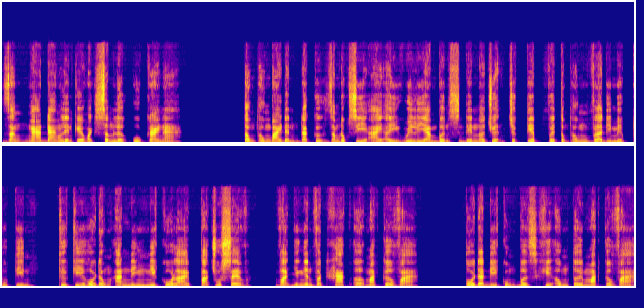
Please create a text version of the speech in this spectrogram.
rằng Nga đang lên kế hoạch xâm lược Ukraine. Tổng thống Biden đã cử giám đốc CIA William Burns đến nói chuyện trực tiếp với Tổng thống Vladimir Putin, thư ký Hội đồng An ninh Nikolai Pachusev và những nhân vật khác ở Moscow. Tôi đã đi cùng Burns khi ông tới Moscow.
